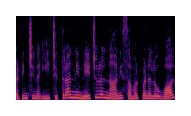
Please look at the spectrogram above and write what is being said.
నటించిన ఈ చిత్రాన్ని నేచురల్ నాని సమర్పణలో వాల్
